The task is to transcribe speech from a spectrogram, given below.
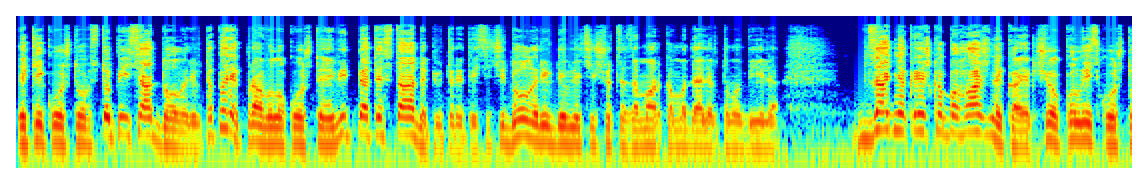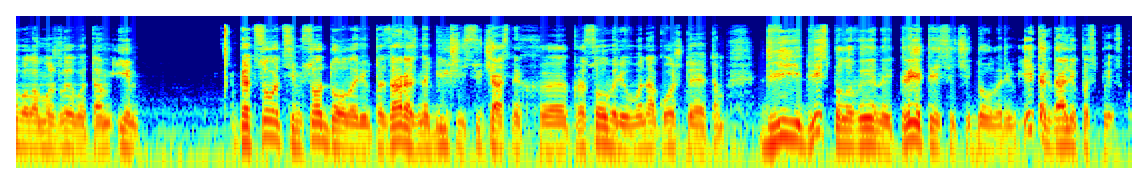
який коштував 150 доларів, тепер, як правило, коштує від 500 до 1500 доларів, дивлячись, що це за марка модель автомобіля. Задня кришка багажника, якщо колись коштувала, можливо, там і 500-700 доларів, то зараз на більшість сучасних е, кросоверів вона коштує там 2, 2,5, 3 тисячі доларів і так далі по списку.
